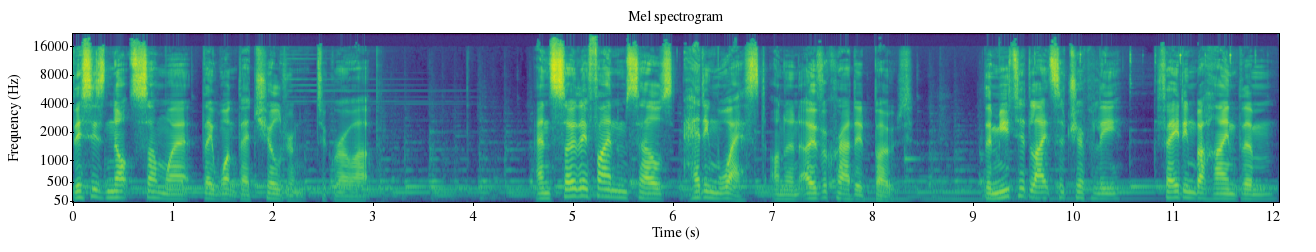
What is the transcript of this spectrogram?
This is not somewhere they want their children to grow up. And so they find themselves heading west on an overcrowded boat. The muted lights of Tripoli fading behind them,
